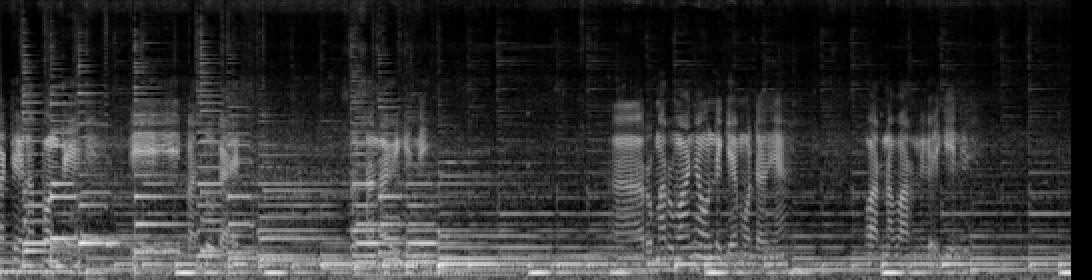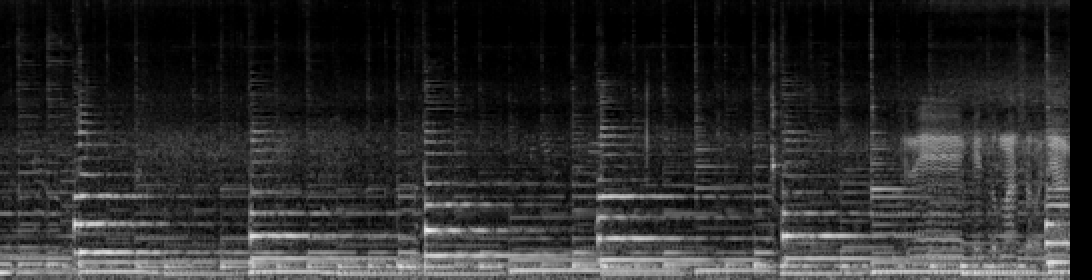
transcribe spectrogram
Santera de la Ponte di Batu guys. Suasana kayak gini. Eh, rumah-rumahnya unik ya modelnya, warna-warni kayak gini. Ini pintu masuknya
